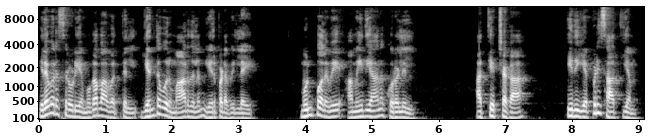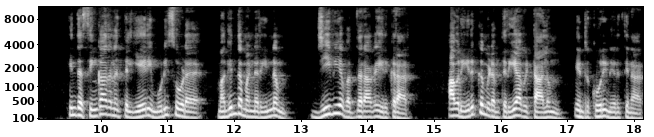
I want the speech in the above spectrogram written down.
இளவரசருடைய முகபாவத்தில் எந்த ஒரு மாறுதலும் ஏற்படவில்லை. முன்போலவே அமைதியான குரலில் அத்தியட்சகா இது எப்படி சாத்தியம்? இந்த சிங்காதனத்தில் ஏறி முடிசூட மகிந்த மன்னர் இன்னும் ஜீவிய வத்தராக இருக்கிறார். அவர் இருக்கும் இடம் தெரியாவிட்டாலும் என்று கூறி நிறுத்தினார்.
